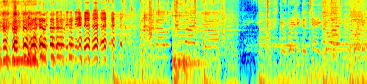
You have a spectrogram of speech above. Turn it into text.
been ready to take off. Waiting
